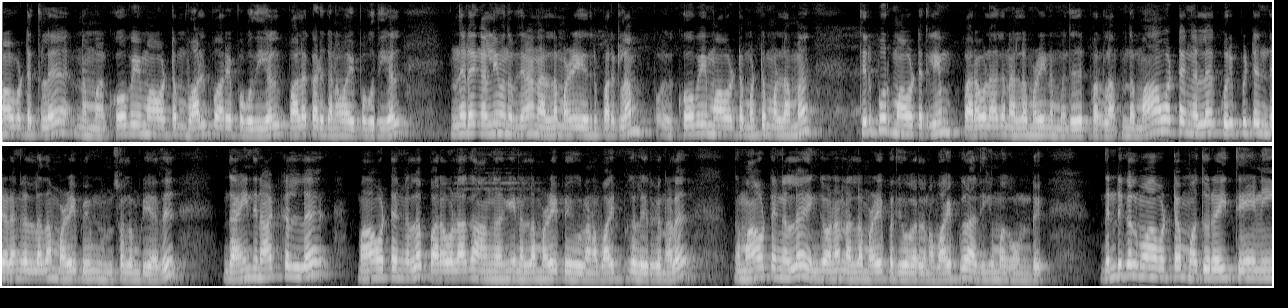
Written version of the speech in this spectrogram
மாவட்டத்தில் நம்ம கோவை மாவட்டம் வால்பாறை பகுதிகள் பாலக்காடு கணவாய் பகுதிகள் இந்த இடங்கள்லையும் வந்து பார்த்திங்கன்னா நல்ல மழை எதிர்பார்க்கலாம். கோவை மாவட்டம் மட்டும் அல்லாமல் திருப்பூர் மாவட்டத்திலையும் பரவலாக நல்ல மழை நம்ம எதிர்பார்க்கலாம். இந்த மாவட்டங்களில் குறிப்பிட்ட இந்த இடங்களில் தான் மழை பெய்யும் நம்ம சொல்ல முடியாது. இந்த ஐந்து நாட்களில் மாவட்டங்களில் பரவலாக ஆங்காங்கே நல்ல மழை பெய்வதற்கான வாய்ப்புகள் இருக்கிறனால இந்த மாவட்டங்களில் எங்கே வேணால் நல்ல மழை பதிவாகிறதுக்கான வாய்ப்புகள் அதிகமாக உண்டு. திண்டுக்கல் மாவட்டம் மதுரை தேனி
